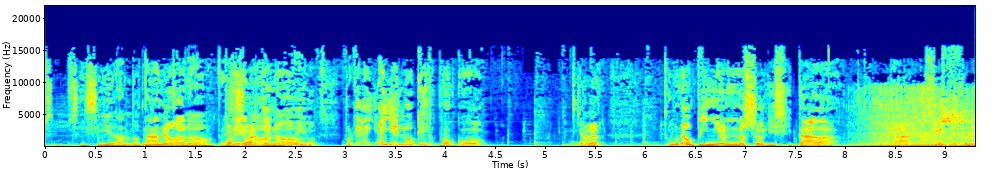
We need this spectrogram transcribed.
se sigue dando tanto, ¿no? por suerte no, digo. Porque hay, hay algo que es poco. A ver, una opinión no solicitada ¿ah? siempre es una.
